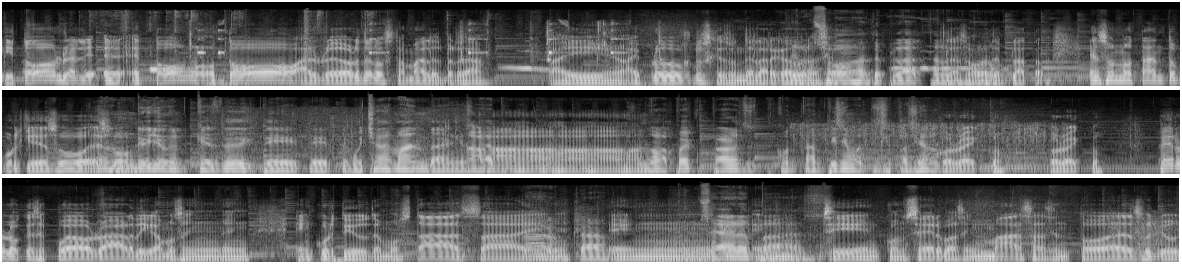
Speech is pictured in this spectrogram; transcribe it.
Y todo, en eh, eh, todo, todo alrededor de los tamales, ¿verdad? Hay, hay productos que son de larga Las duración. hojas de plátano. las hojas de plátano. Eso no tanto porque eso... eso Digo yo que, es de, de- de- de mucha demanda en esa Ajá, época. ajá, ajá, ajá. No la puede comprar con tantísima anticipación. Correcto, correcto. Pero lo que se puede ahorrar, digamos, en, en, en curtidos de mostaza, Claro, en, claro. en- Conservas. en- sí, en conservas, en masas, en todo eso, yo,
